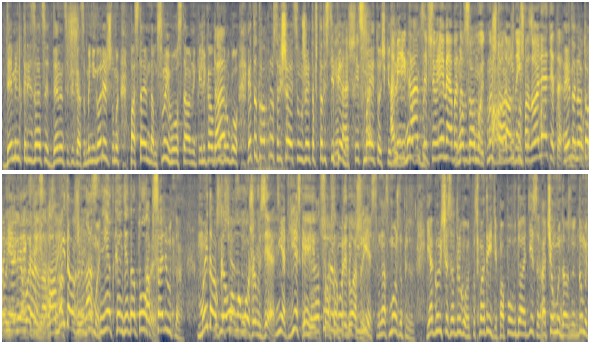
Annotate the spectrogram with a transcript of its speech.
демилитаризация, денацификация. Мы не говорили, что мы поставим там своего ставника или кого-то Да? другого. Этот вопрос решается уже это второстепенно, Это ошибка. с моей точки зрения. Может Американцы быть. все время об этом Но сам- думают. Мы что, А, они должны им просто- позволять это? Это на то Ну, не Елена американцы, Владимировна, а мы должны у нас думать. нет кандидатуры. Абсолютно. Мы должны кого сейчас мы можем взять? Нет, есть И, кандидатуры, собственно, может быть, и предложить. есть. У нас можно предложить. Я говорю сейчас о другом. Вот посмотрите, по поводу Одессы, о чем мы должны думать,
